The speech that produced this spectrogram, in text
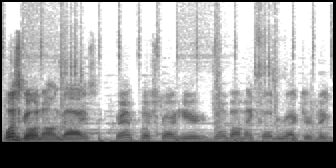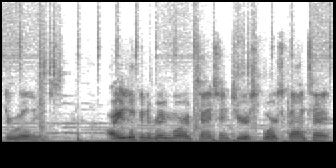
What's going on, guys? Grant Pushkar here, joined by my co-director Victor Williams. Are you looking to bring more attention to your sports content?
